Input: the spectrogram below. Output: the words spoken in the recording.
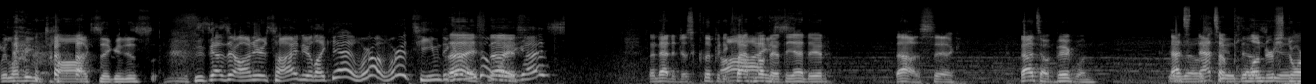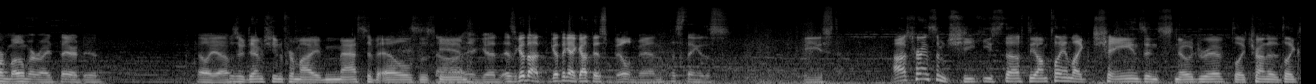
We love being toxic and just these guys are on your side. And you're like, yeah, we're we're a team together. Nice, Don't worry, guys. Then had to just clip clippity clap him up there Nice. at the end, dude. That was sick. That's a big one. That's that that's good, a that was Plunderstorm moment right there, dude. Hell yeah. That was redemption for my massive L's this Nah, game. you're good. It's good that good thing I got this build, man. This thing is beast. I was trying some cheeky stuff, dude. I'm playing like chains and snowdrift, like trying to like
